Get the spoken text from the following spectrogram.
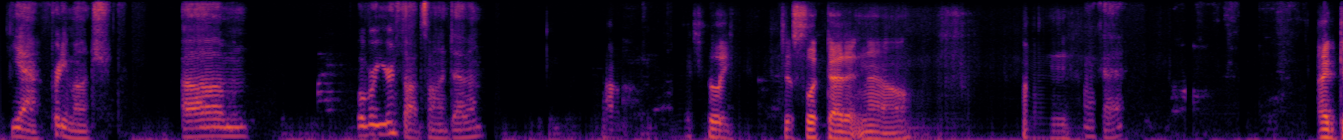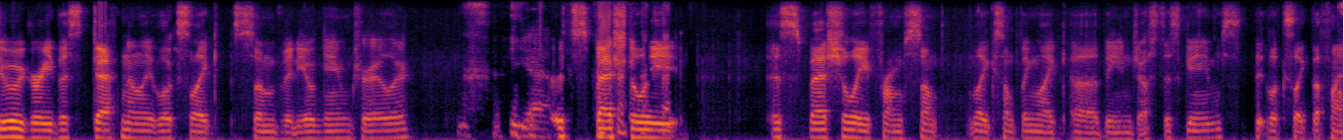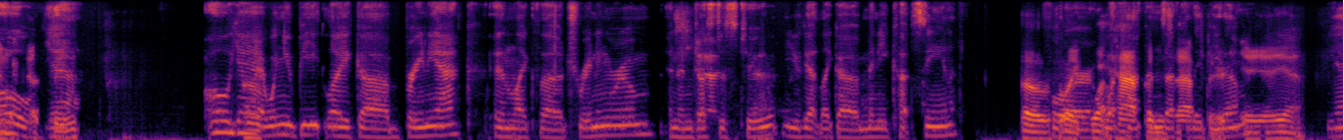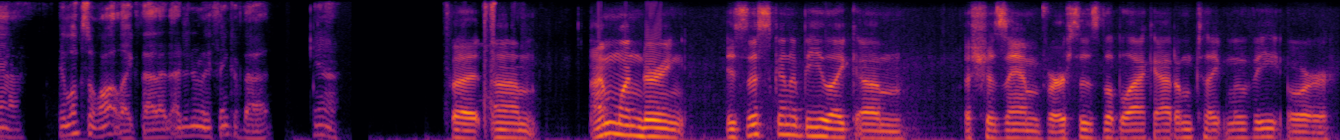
Yeah, pretty much. Um, what were your thoughts on it, Devon? Actually, just looked at it now. Um, Okay. I do agree. This definitely looks like some video game trailer, Yeah. especially, especially from some like something like uh the Injustice games. It looks like the final Oh yeah. cutscene. Oh yeah, Uh, yeah. When you beat like uh, Brainiac in like the training room in Injustice Two, you get like a mini cutscene. Of For like what, what happens, happens after after. they beat him? Yeah, yeah, yeah. Yeah, it looks a lot like that. I, I didn't really think of that. Yeah. But um, I'm wondering, is this gonna be like um a Shazam versus the Black Adam type movie, or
